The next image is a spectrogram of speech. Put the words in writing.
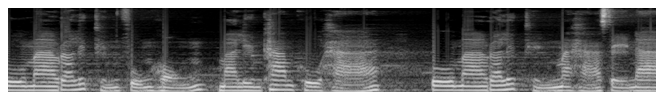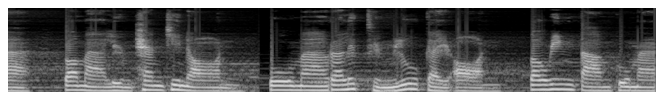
กูมาระลึกถึงฝูงหงมาลืมข้ามคูหากูมาระลึกถึงมหาเสนา ก็มาลืมแท่นที่นอนกูมาระลึกถึงลูกไก่อ่อน ก็วิ่งตามกูมา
